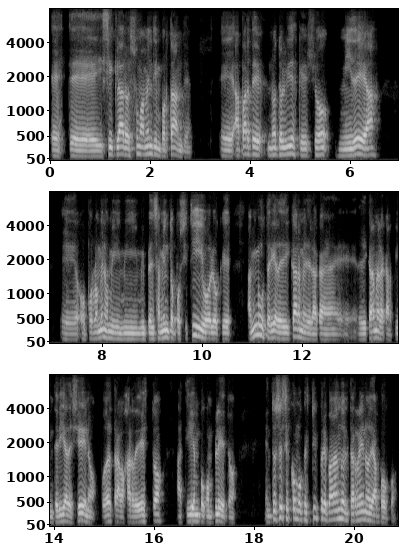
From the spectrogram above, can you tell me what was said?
Este, y sí, claro, es sumamente importante. Eh, aparte, no te olvides que yo, mi idea, eh, o por lo menos mi, mi, pensamiento positivo, lo que, a mí me gustaría dedicarme, de la, eh, dedicarme a la carpintería de lleno, poder trabajar de esto a tiempo completo. Entonces es como que estoy preparando el terreno de a poco.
